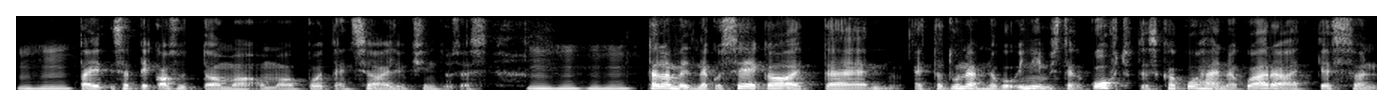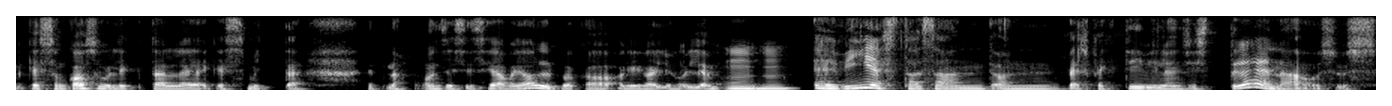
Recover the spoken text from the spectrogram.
mm. -hmm. ta ei, lihtsalt ei kasuta oma, oma potentsiaali üksinduses mm. -hmm. tal on veel nagu see ka, et, et ta tunneb nagu inimestega kohtudes ka kohe nagu ära, et kes on, kes on kasulik talle ja kes mitte. et noh, on see siis hea või halb, aga, aga igal juhul jah mm. -hmm. viies tasand on perspektiivil on siis tõenäosus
